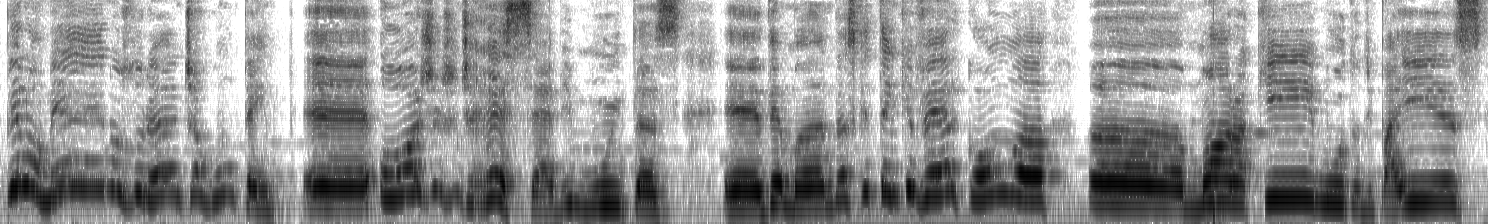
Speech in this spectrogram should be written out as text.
pelo menos durante algum tempo. É, hoje a gente recebe muitas é, demandas que tem que ver com uh, uh, moro aqui, mudo de país,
